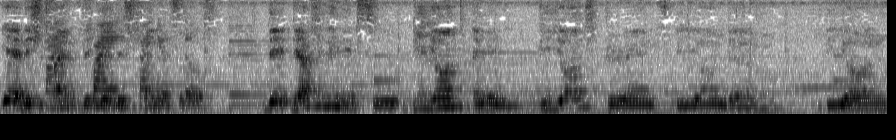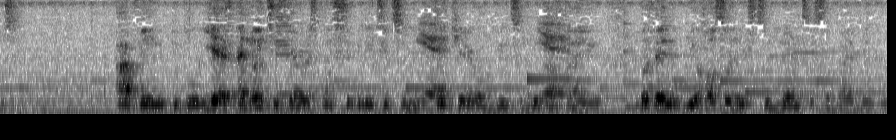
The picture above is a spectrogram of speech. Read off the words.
yeah they should Find- find, they, yeah, they should find find, yourself. themselves they, they actually need to beyond I mean beyond parents beyond um, beyond having people yes I know it is their responsibility to Yeah. take care of you to look Yeah. after you but then we also need to learn to survive alone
